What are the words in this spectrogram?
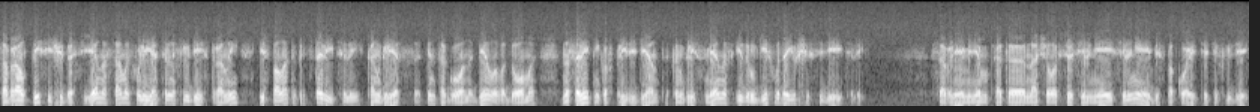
собрал тысячи досье на самых влиятельных людей страны из Палаты представителей, Конгресса, Пентагона, Белого дома, на советников президента, конгрессменов и других выдающихся деятелей. Со временем это начало все сильнее и сильнее беспокоить этих людей.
